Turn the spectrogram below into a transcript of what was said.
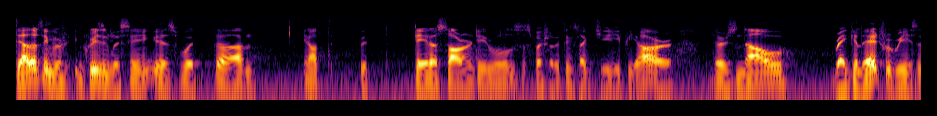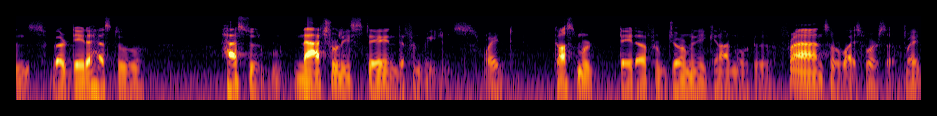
The other thing we're increasingly seeing is with um, you know with data sovereignty rules, especially with things like GDPR, there's now regulatory reasons where data has to has to naturally stay in different regions, right? Customer data from Germany cannot move to France or vice versa, right?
